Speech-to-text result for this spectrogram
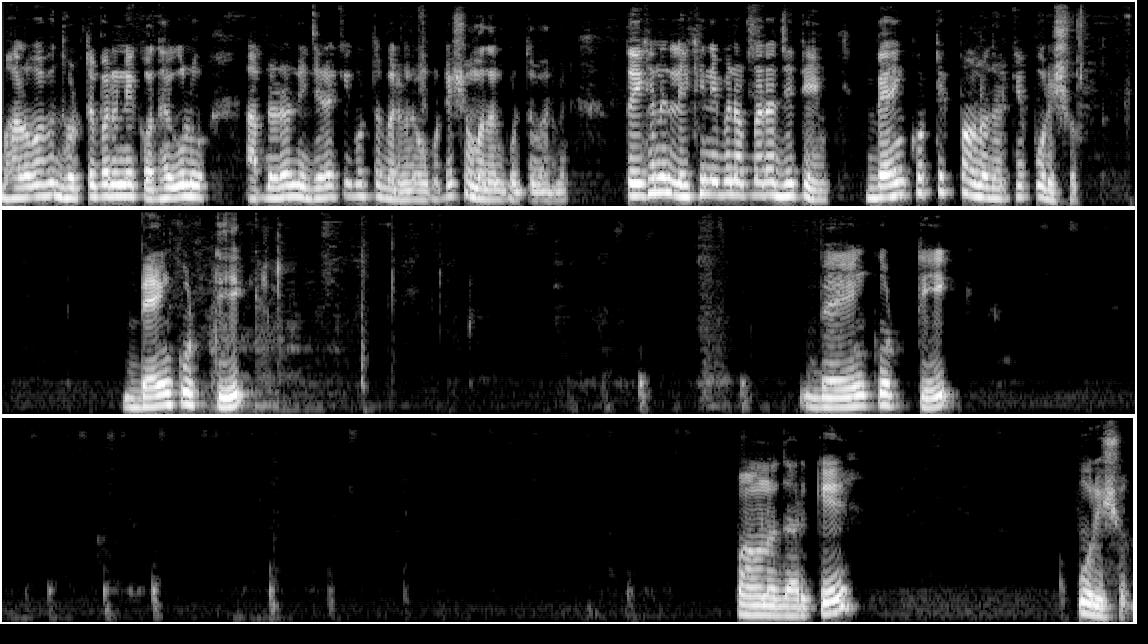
ভালোভাবে ধরতে পারেন এই কথাগুলো, আপনারা নিজেরা কি করতে পারবেন? অঙ্কটি সমাধান করতে পারবেন। তো এখানে লিখে নেবেন আপনারা যেটি ব্যাংক কর্তৃক পাওনাদারকে পরিশোধ। ব্যাংক কর্তৃক ব্যাংক কর্তৃক পাওনাদারকে পরিশোধ।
